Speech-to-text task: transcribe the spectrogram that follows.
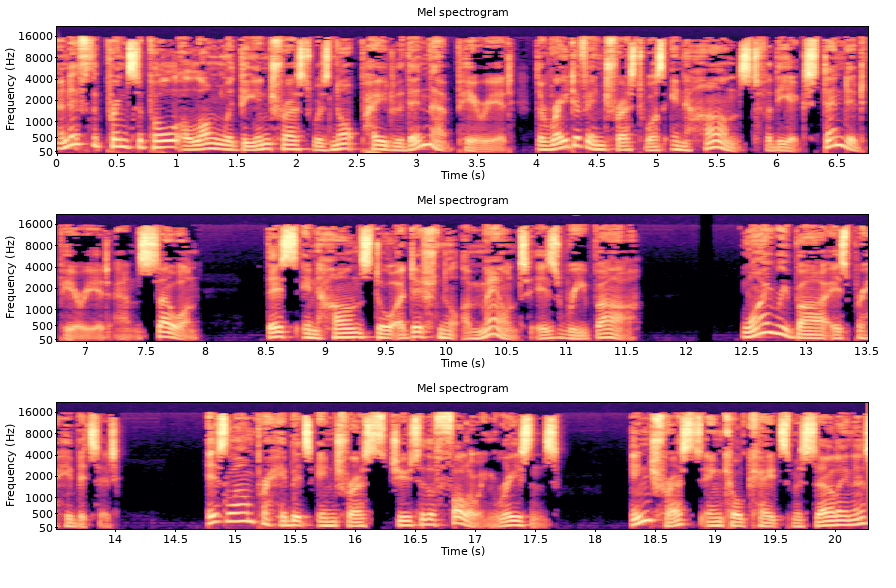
and if the principal along with the interest was not paid within that period, the rate of interest was enhanced for the extended period, and so on. This enhanced or additional amount is riba. Why riba is prohibited? Islam prohibits interest due to the following reasons. Interest inculcates miserliness,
